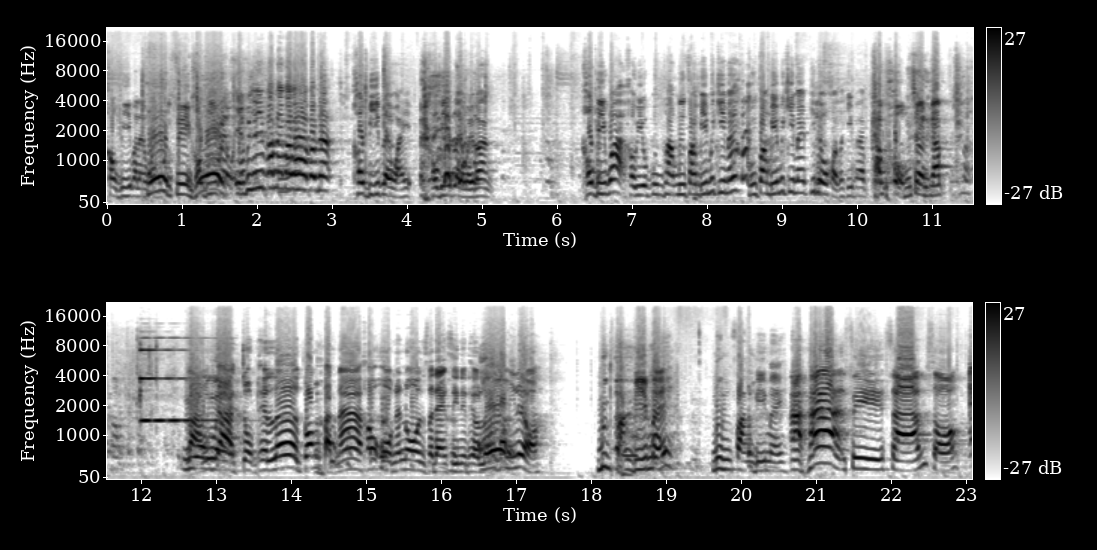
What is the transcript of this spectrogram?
เขาบีบอะไรไว้พูดสิเขาพูบีบดอะไรอย่าไม่ใช่แป๊บนึงแป๊บนึงแป๊บนึงเขาบีบอะไรไว้เขาบีบอะไรไว้บ้าง เขาบีบว่าเขาบีบมึงฟังมึงฟังบีบเมื่อกี้ไหมมึงฟังบีบเมื่อกี้ไหมพี่เลวขอสคริปต์ครับ ครับผมเชิญครับหลังจากจบเทรลเลอร์กล้องตัดหน้าเข้าโอมนนนท์แสดงซีนในเทรลเลอร์ตอนนี้เลยเหรอ มึงฟังบีมไหม มึงฟังบีมไหม อะห้าสี่สามสองแอ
